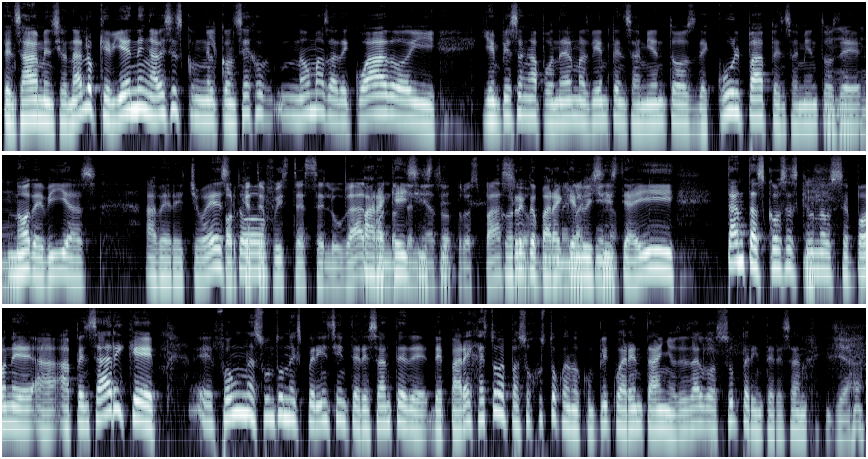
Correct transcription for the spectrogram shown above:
pensaba mencionar lo que vienen a veces con el consejo no más adecuado y, empiezan a poner más bien pensamientos de culpa, pensamientos de no debías haber hecho esto. ¿Por qué te fuiste a ese lugar ¿Para qué hiciste? otro espacio? Correcto, ¿para qué lo hiciste ahí? Tantas cosas que uno se pone a, pensar y que eh, fue un asunto, una experiencia interesante de, pareja. Esto me pasó justo cuando cumplí 40 años, es algo súper interesante. Ya.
